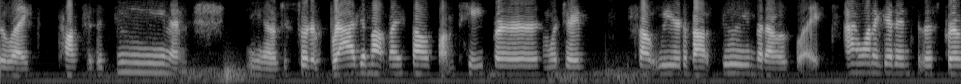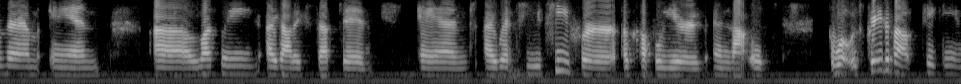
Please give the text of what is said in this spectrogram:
to like talk to the dean and you know just sort of brag about myself on paper, which I felt weird about doing. But I was like, I want to get into this program, and uh, luckily I got accepted. And I went to UT for a couple years, and that was what was great about taking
